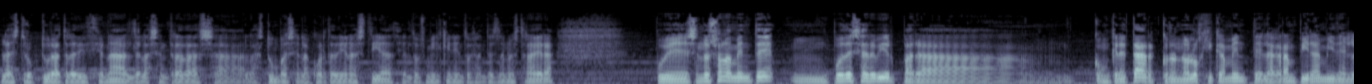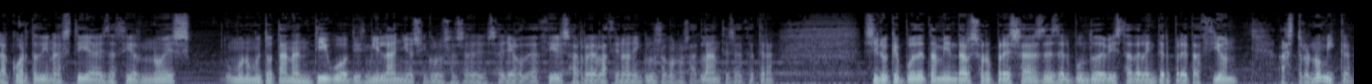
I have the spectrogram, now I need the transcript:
la estructura tradicional de las entradas a las tumbas en la cuarta dinastía, hacia el 2500 antes de nuestra era, pues no solamente mm, puede servir para concretar cronológicamente la gran pirámide en la cuarta dinastía, es decir, no es un monumento tan antiguo, 10.000 años incluso se, se, ha llegado a decir, se ha relacionado incluso con los atlantes, etcétera, sino que puede también dar sorpresas desde el punto de vista de la interpretación astronómica.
